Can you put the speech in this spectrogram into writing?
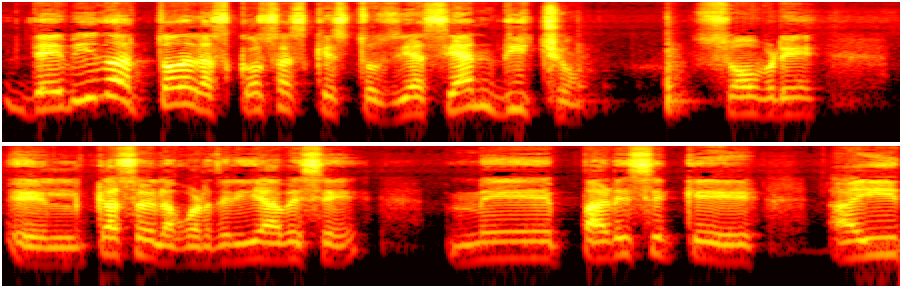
debido a todas las cosas que estos días se han dicho sobre el caso de la guardería ABC, me parece que hay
